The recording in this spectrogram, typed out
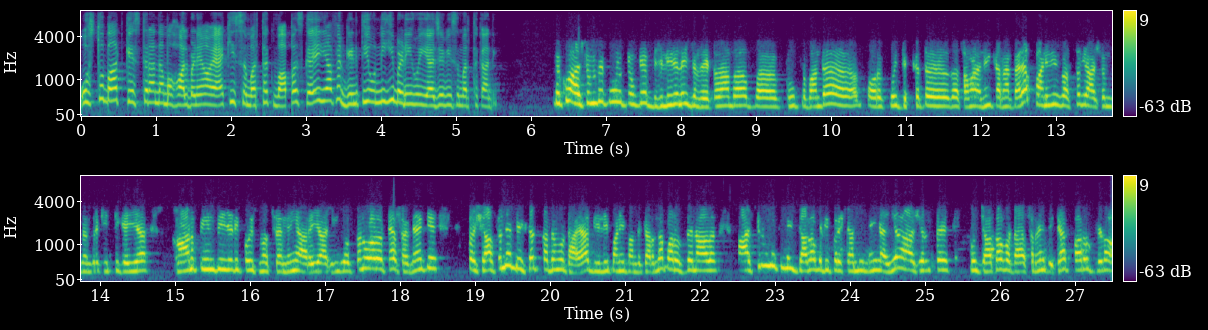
ਉਸ ਤੋਂ ਬਾਅਦ ਕਿਸ ਤਰ੍ਹਾਂ ਦਾ ਮਾਹੌਲ ਬਣਿਆ ਹੋਇਆ ਹੈ ਕਿ ਸਮਰਥਕ ਵਾਪਸ ਗਏ ਜਾਂ ਫਿਰ ਗਿਣਤੀ ਉਨੀ ਹੀ ਬਣੀ ਹੋਈ ਹੈ ਅਜੇ ਵੀ ਸਮਰਥਕਾਂ ਦੀ? ਦੇਖੋ ਆਸ਼ਰਮ ਦੇ ਕੋਲ ਕਿਉਂਕਿ ਬਿਜਲੀ ਦੇ ਲਈ ਜਨਰੇਟਰਾਂ ਦਾ ਖੂਬ ਪ੍ਰਬੰਧ ਹੈ ਔਰ ਕੋਈ ਦਿੱਕਤ ਦਾ ਸਾਹਮਣਾ ਨਹੀਂ ਕਰਨਾ ਪੈ ਰਿਹਾ। ਪਾਣੀ ਦੀ ਵਿਵਸਥਾ ਵੀ ਆਸ਼ਰਮ ਦੇ ਅੰਦਰ ਕੀਤੀ ਗਈ ਹੈ। ਖਾਣ ਪੀਣ ਦੀ ਜਿਹੜੀ ਕੋਈ ਸਮੱਸਿਆ ਨਹੀਂ ਆ ਰਹੀ ਆਸ਼ਰਮ ਦੇ ਲੋਕਾਂ ਨੂੰ ਔਰ ਕਹਿ ਸਕਦੇ ਹਾਂ ਕਿ ਪ੍ਰਸ਼ਾਸਨ ਨੇ ਬੇਸ਼ੱਕ ਕਦਮ ਉਠਾਇਆ ਬਿਜਲੀ ਪਾਣੀ ਬੰਦ ਕਰਨ ਦਾ ਪਰ ਉਸ ਦੇ ਨਾਲ ਆਸ਼ਰਮ ਨੂੰ ਕੋਈ ਜ਼ਿਆਦਾ ਵੱਡੀ ਪਰੇਸ਼ਾਨੀ ਨਹੀਂ ਆਈ ਹੈ। ਆਸ਼ਰਮ ਤੇ ਕੋਈ ਜ਼ਿਆਦਾ ਵੱਡਾ ਅਸਰ ਨਹੀਂ ਦਿਖਿਆ ਪਰ ਜਿਹੜਾ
